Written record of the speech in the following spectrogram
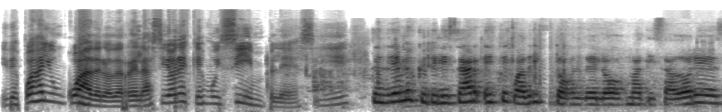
Y después hay un cuadro de relaciones que es muy simple, ¿sí? Tendríamos que utilizar este cuadrito, el de los matizadores.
